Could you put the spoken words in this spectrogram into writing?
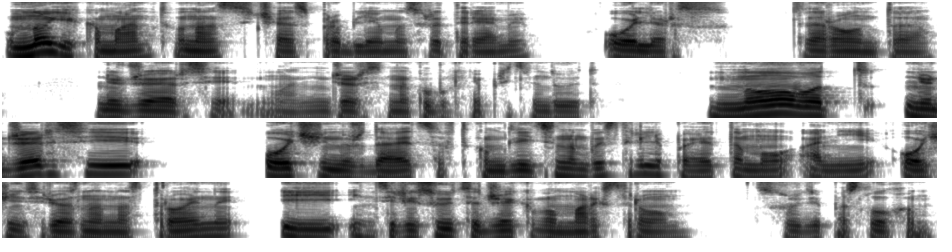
У многих команд у нас сейчас проблемы с вратарями. Ойлерс, Торонто, Нью-Джерси. Нью-Джерси на кубок не претендует. Но вот Нью-Джерси очень нуждается в таком длительном выстреле, поэтому они очень серьезно настроены и интересуются Джейкобом Маркстромом, судя по слухам.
